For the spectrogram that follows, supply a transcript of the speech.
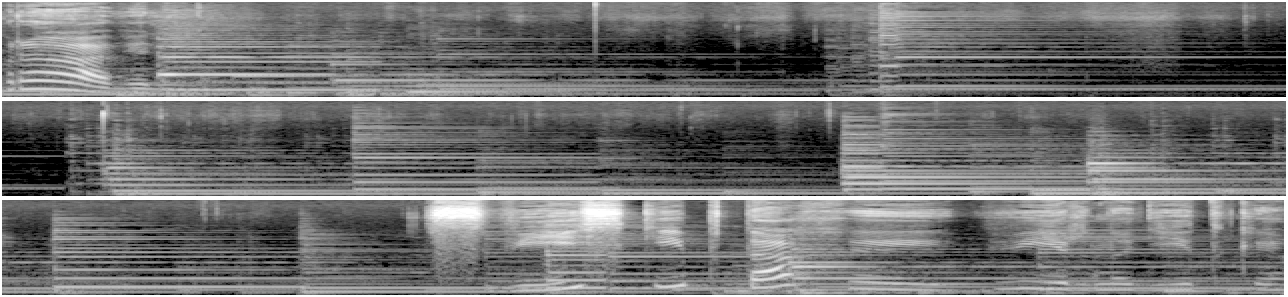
правильно. Свійські птахи, вірно, дітки.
